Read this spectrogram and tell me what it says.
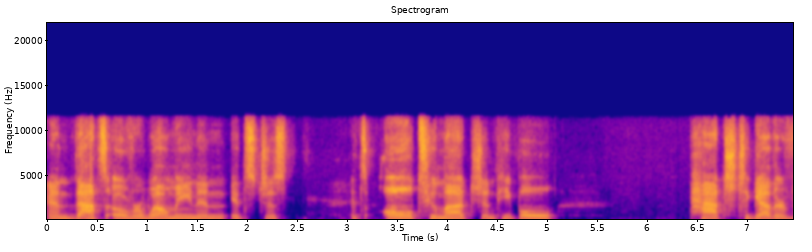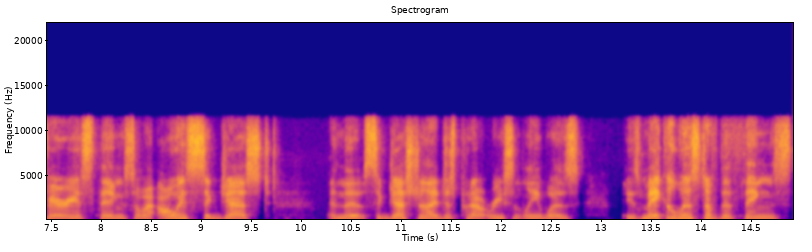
And that's overwhelming. And it's just it's all too much. And people patch together various things. So I always suggest, and the suggestion I just put out recently was is make a list of the things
